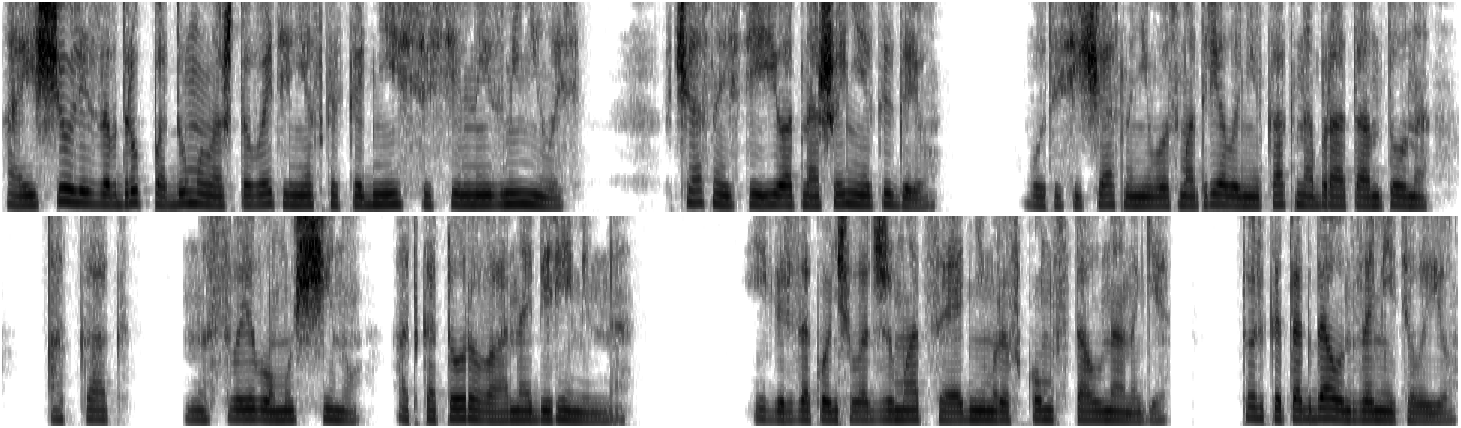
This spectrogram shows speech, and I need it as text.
А еще Лиза вдруг подумала, что в эти несколько дней все сильно изменилось. В частности, ее отношение к Игорю. Вот и сейчас на него смотрела не как на брата Антона, а как на своего мужчину — от которого она беременна. Игорь закончил отжиматься и одним рывком встал на ноги. Только тогда он заметил ее.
